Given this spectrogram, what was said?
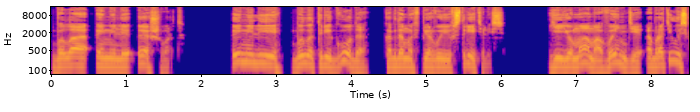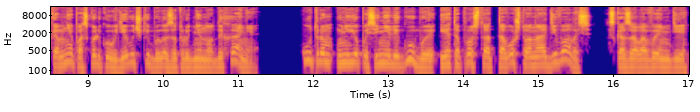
была Эмили Эшвард. Эмили было три года, когда мы впервые встретились. Ее мама, Венди, обратилась ко мне, поскольку у девочки было затруднено дыхание. Утром у нее посинели губы, и это просто от того, что она одевалась, сказала Венди.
